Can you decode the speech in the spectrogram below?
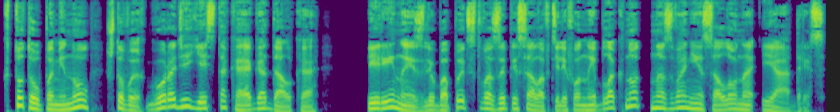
Кто-то упомянул, что в их городе есть такая гадалка — Ирина из любопытства записала в телефонный блокнот название салона и адрес,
